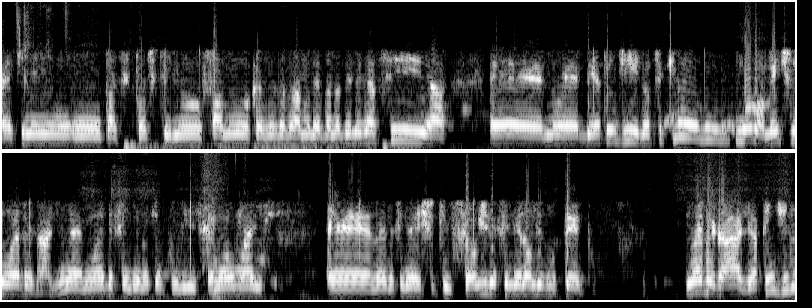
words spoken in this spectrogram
é que nem o, o participante anterior falou, que às vezes a mulher vai na delegacia, é, não é bem atendida. Isso que normalmente não é verdade, né? Não é defendendo aqui a polícia, não, mas é, não é defendendo a instituição e defendendo ao mesmo tempo. Não é verdade, é atendido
